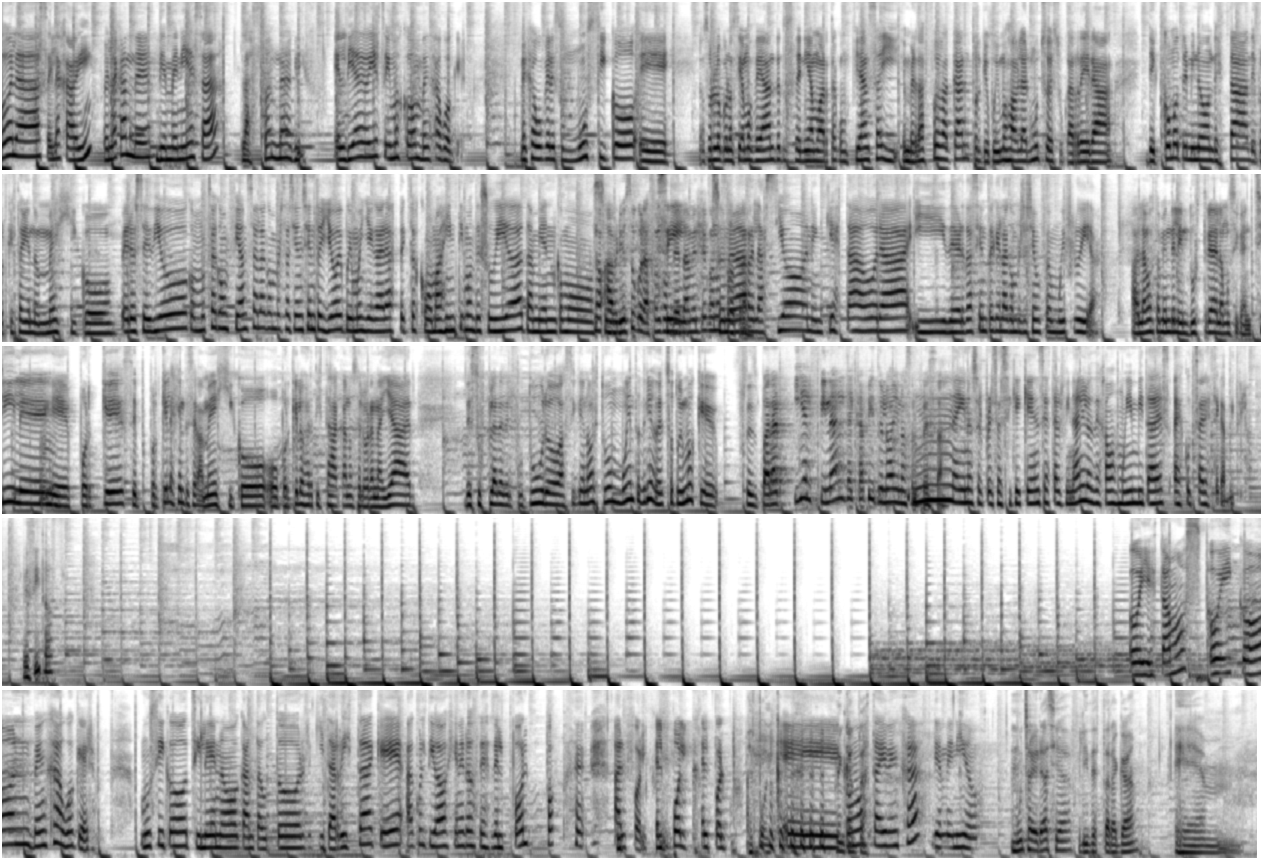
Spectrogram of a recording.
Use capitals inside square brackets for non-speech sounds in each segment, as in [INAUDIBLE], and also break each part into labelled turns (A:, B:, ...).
A: Hola, soy la Javi.
B: Soy la Cande.
A: Bienvenidos a
B: La Zona Gris.
A: El día de hoy estuvimos con Benja Walker.
B: Benja Walker es un músico. eh, nosotros lo conocíamos de antes, entonces teníamos harta confianza y en verdad fue bacán porque pudimos hablar mucho de su carrera, de cómo terminó donde está, de por qué está viviendo en México.
A: Pero se dio con mucha confianza la conversación, siento yo, y pudimos llegar a aspectos como más íntimos de su vida, también como
B: No, abrió su corazón
A: sí,
B: completamente con
A: su
B: nosotros.
A: nueva relación, en qué está ahora, y de verdad siento que la conversación fue muy fluida.
B: Hablamos también de la industria de la música en Chile,
A: Mm.
B: eh, por, qué se, por qué la gente se va a México o por qué los artistas acá no se logran hallar, de sus planes del futuro. Así que no, estuvo muy entretenido. De hecho, tuvimos que parar. Y al final del capítulo hay una sorpresa.
A: Mm, hay una sorpresa, así que quédense hasta el final y los dejamos muy invitados a escuchar este capítulo.
B: Besitos.
A: Hoy estamos hoy con Benja Walker, músico chileno, cantautor, guitarrista que ha cultivado géneros desde el pop pop [LAUGHS] al folk.
B: El polk.
A: El pop.
C: Al polk.
A: Eh, [LAUGHS]
C: Me
A: ¿Cómo estás, Benja? Bienvenido.
C: Muchas gracias, feliz de estar acá. Eh,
